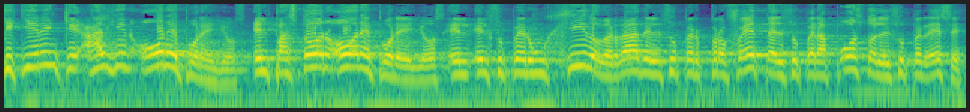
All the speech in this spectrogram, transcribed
que quieren que alguien ore por ellos, el pastor ore por ellos, el, el super ungido, ¿verdad? El super profeta, el super apóstol, el super ese.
